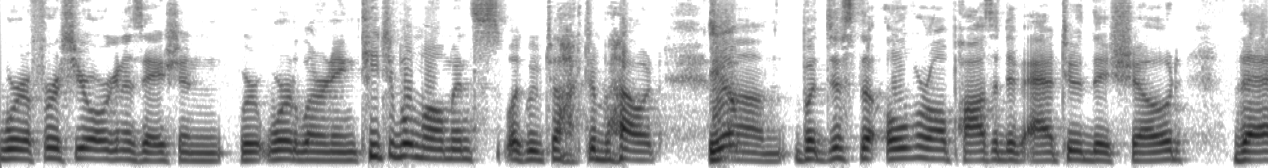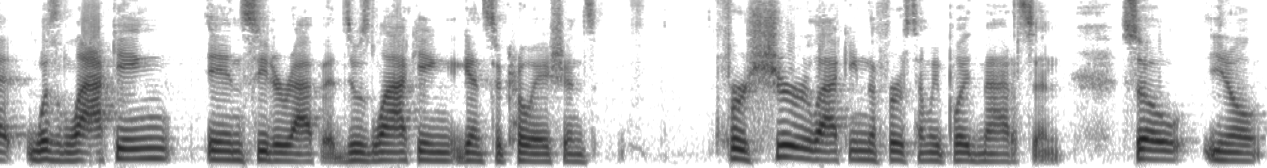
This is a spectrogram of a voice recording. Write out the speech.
we're a first year organization. We're, we're learning teachable moments, like we've talked about. Yep. Um, but just the overall positive attitude they showed that was lacking in Cedar Rapids. It was lacking against the Croatians. For sure, lacking the first time we played Madison. So, you know,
